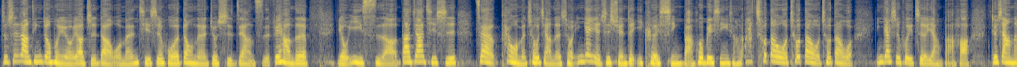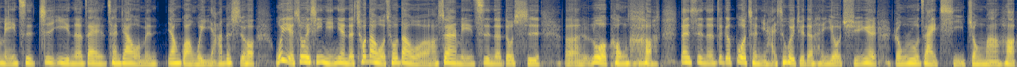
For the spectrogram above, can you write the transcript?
就是让听众朋友要知道，我们其实活动呢就是这样子，非常的有意思啊。大家其实。在看我们抽奖的时候，应该也是悬着一颗心吧？会不会心里想说啊，抽到我，抽到我，抽到我，应该是会这样吧？哈，就像呢，每一次致意呢，在参加我们央广尾牙的时候，我也是会心里念的，抽到我，抽到我。虽然每一次呢都是呃落空哈，但是呢，这个过程你还是会觉得很有趣，因为融入在其中嘛，哈。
